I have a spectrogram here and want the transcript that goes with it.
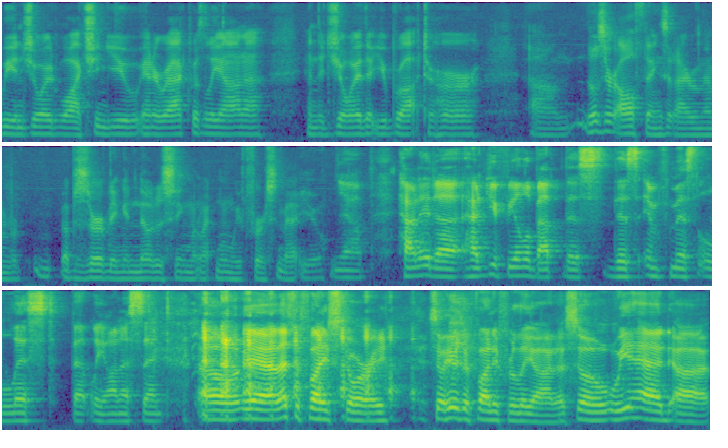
We enjoyed watching you interact with Liana and the joy that you brought to her. Um, those are all things that I remember observing and noticing when, when we first met you. Yeah. How did uh how did you feel about this this infamous list that Liana sent? oh yeah, that's a funny story. So here's a funny for Liana. So we had, uh,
